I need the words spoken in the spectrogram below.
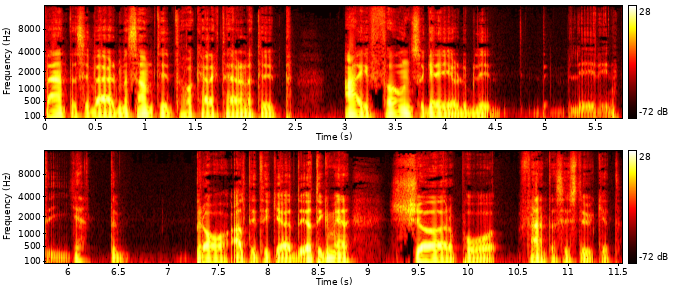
fantasyvärld men samtidigt har karaktärerna typ iPhones och grejer och det blir, det blir inte jättebra alltid tycker jag. Jag tycker mer, kör på fantasy-stuket.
